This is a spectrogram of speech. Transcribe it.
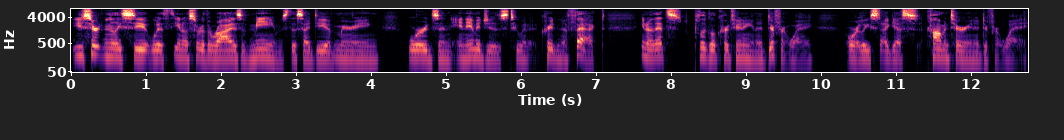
You certainly see it with, you know, sort of the rise of memes, this idea of marrying words and, and images to an, create an effect. You know, that's political cartooning in a different way, or at least, I guess, commentary in a different way.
